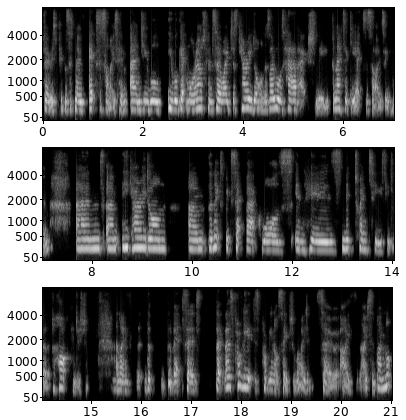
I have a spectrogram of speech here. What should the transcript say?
various people said no exercise him and you will you will get more out of him so i just carried on as i always had actually phonetically exercising him and um, he carried on um, the next big setback was in his mid 20s he developed a heart condition mm-hmm. and i mm. the, the vet said that that's probably it, it's probably not safe to ride him so i i said well, i'm not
